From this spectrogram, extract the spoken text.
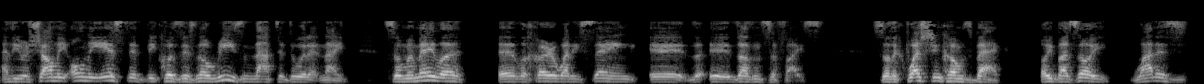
And the Yerushalmi only asked it because there's no reason not to do it at night. So Mamela, uh, what he's saying, uh, it doesn't suffice. So the question comes back. Oy bazoi, what is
